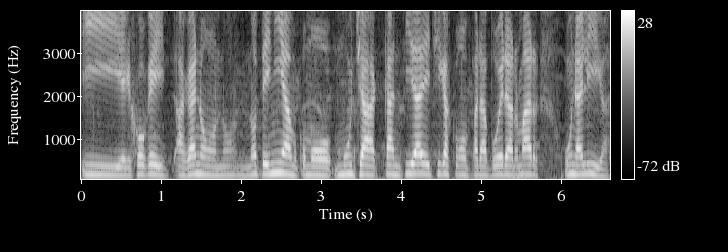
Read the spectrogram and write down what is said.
y el hockey acá no, no, no tenía como mucha cantidad de chicas como para poder armar una liga.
